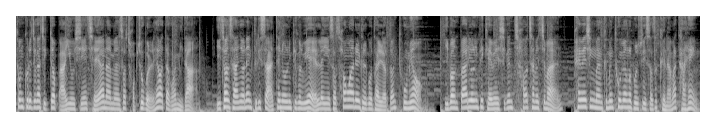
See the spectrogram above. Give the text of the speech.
톰 크루즈가 직접 IOC에 제안하면서 접촉을 해왔다고 합니다. 2004년엔 그리스 아테네 올림픽을 위해 LA에서 성화를 들고 달렸던 토명. 이번 파리 올림픽 개회식은 처참했지만 폐회식만큼은 토명을 볼 수 있어서 그나마 다행.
